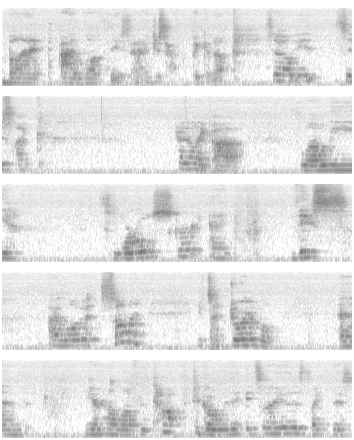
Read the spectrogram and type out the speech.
But I love this and I just have to pick it up. So it's just like, kind of like a flowy floral skirt and this. I love it so much. It's adorable. And you're gonna love the top to go with it. It's like this, like this.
